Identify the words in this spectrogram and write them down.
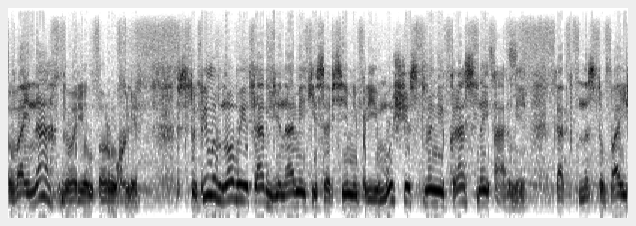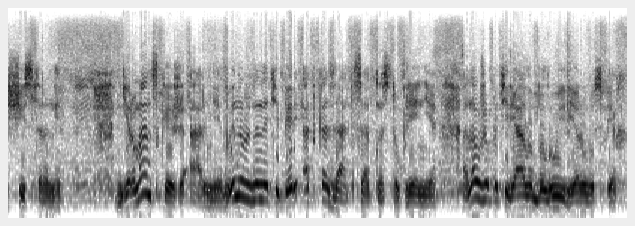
Война, говорил Рухле, вступила в новый этап динамики со всеми преимуществами Красной армии, как наступающей стороны. Германская же армия вынуждена теперь отказаться от наступления. Она уже потеряла былую веру в успех.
